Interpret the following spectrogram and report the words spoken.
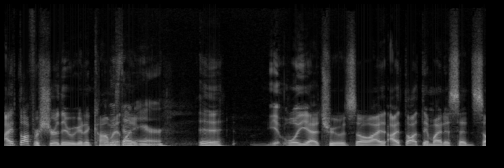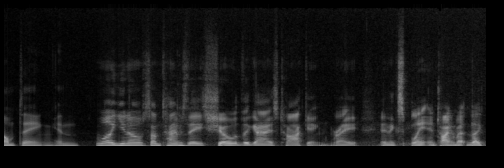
I thought for sure they were going to At comment least on like, air. Eh, yeah, well, yeah, true. So I, I thought they might have said something, and Well, you know, sometimes they show the guys talking, right, and explain and talking about like,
